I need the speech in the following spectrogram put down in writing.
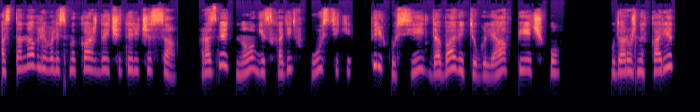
Останавливались мы каждые четыре часа. Размять ноги, сходить в кустики, перекусить, добавить угля в печку. У дорожных карет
